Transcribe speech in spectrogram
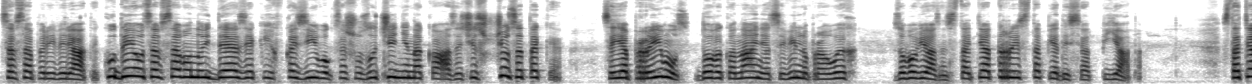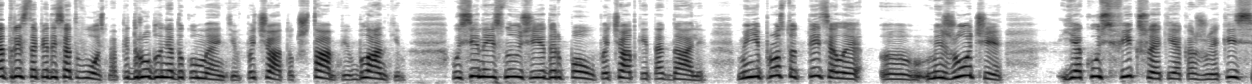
це все перевіряти? Куди оце все воно йде, з яких вказівок? Це що, злочинні накази? Чи що це таке? Це є примус до виконання цивільно-правових зобов'язань. Стаття 355. Стаття 358. Підроблення документів, печаток, штампів, бланків, усі неіснуючі ЄДРПО, печатки і так далі. Мені просто тицяли е, між очі якусь фіксу, як я кажу, якийсь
